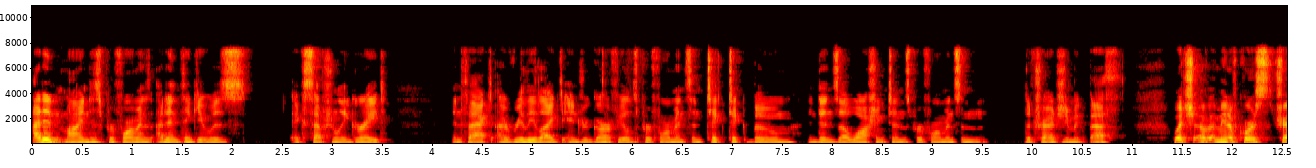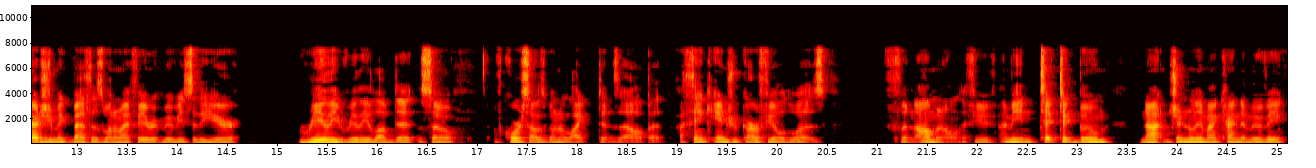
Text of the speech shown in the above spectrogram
I didn't mind his performance. I didn't think it was exceptionally great. In fact, I really liked Andrew Garfield's performance in Tick Tick Boom and Denzel Washington's performance in The Tragedy Macbeth. Which I mean, of course, Tragedy Macbeth is one of my favorite movies of the year. Really, really loved it. So of course I was going to like Denzel, but I think Andrew Garfield was phenomenal. If you, I mean, Tick Tick Boom, not generally my kind of movie.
